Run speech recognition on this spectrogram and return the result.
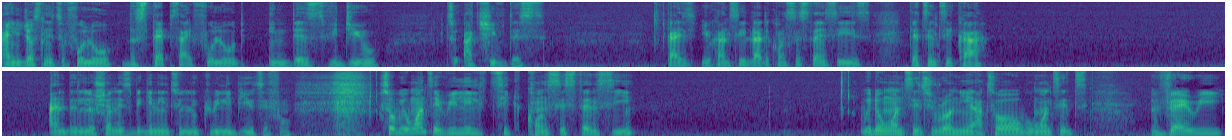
and you just need to follow the steps I followed in this video to achieve this. Guys, you can see that the consistency is getting thicker. And the lotion is beginning to look really beautiful. So we want a really thick consistency. We don't want it runny at all. We want it very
